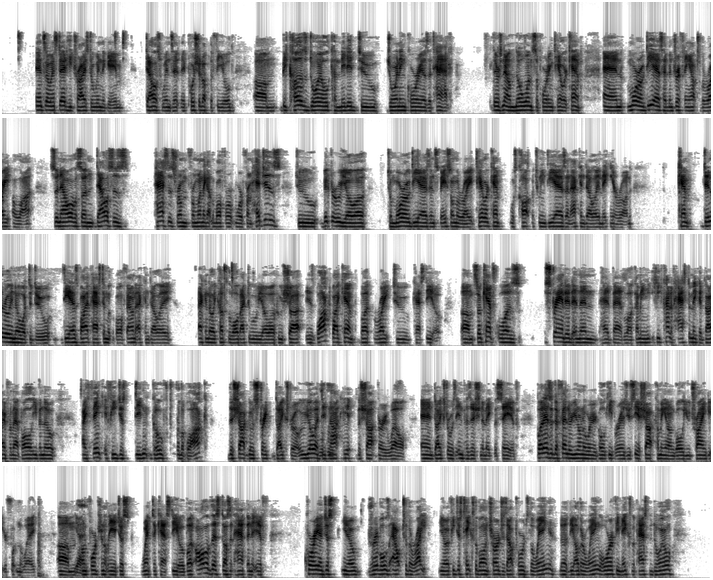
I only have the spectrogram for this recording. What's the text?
and so instead, he tries to win the game. Dallas wins it. They push it up the field. Um, because Doyle committed to joining Correa's attack, there's now no one supporting Taylor Kemp, and Mauro Diaz had been drifting out to the right a lot. So now all of a sudden, Dallas's passes from, from when they got the ball for, were from Hedges to Victor Ulloa to Mauro Diaz in space on the right. Taylor Kemp was caught between Diaz and Akindele making a run. Kemp didn't really know what to do. Diaz bypassed him with the ball, found Akindele. Akindele cuts the ball back to Ulloa, whose shot is blocked by Kemp, but right to Castillo. Um, so Kemp was stranded and then had bad luck. I mean, he kind of has to make a dive for that ball, even though I think if he just didn't go for the block, the shot goes straight to Dykstra. Ulloa mm-hmm. did not hit the shot very well, and Dykstra was in position to make the save. But as a defender, you don't know where your goalkeeper is. You see a shot coming in on goal, you try and get your foot in the way. Um, yeah. Unfortunately, it just went to Castillo. But all of this doesn't happen if Correa just, you know, dribbles out to the right. You know, if he just takes the ball and charges out towards the wing, the, the other wing, or if he makes the pass to Doyle,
